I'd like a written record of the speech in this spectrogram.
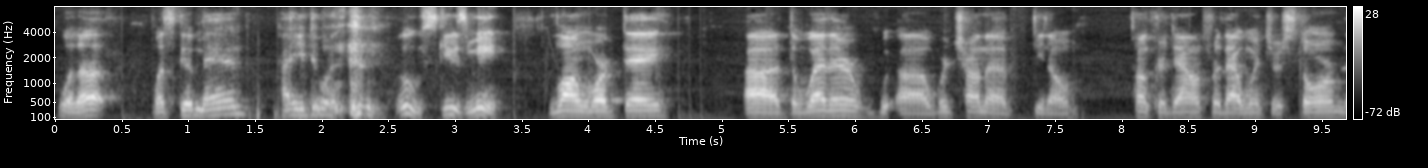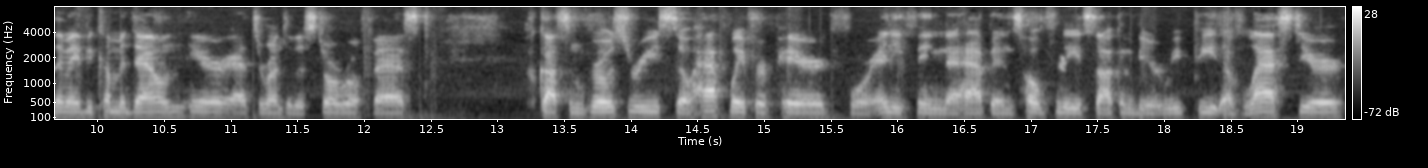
What up? What's good, man? How you doing? Ooh, excuse me. Long work day. Uh, the weather. Uh, we're trying to, you know, hunker down for that winter storm that may be coming down here. I had to run to the store real fast. Got some groceries, so halfway prepared for anything that happens. Hopefully, it's not going to be a repeat of last year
